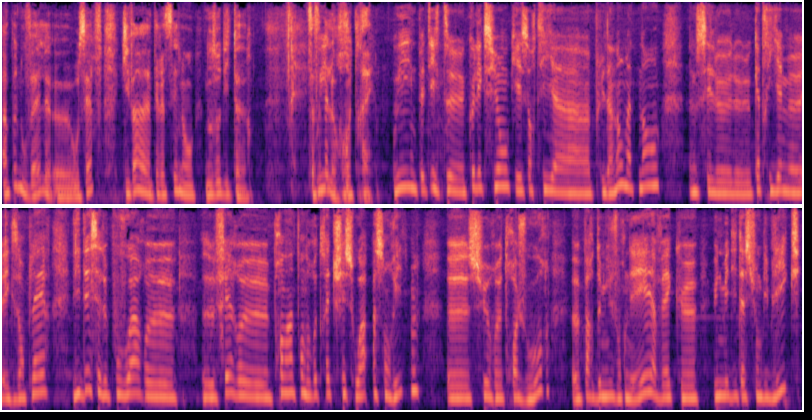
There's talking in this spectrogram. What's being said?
un peu nouvelle au CERF, qui va intéresser nos, nos auditeurs. Ça s'appelle Retrait. Oui, une petite euh, collection qui est sortie il y a plus d'un an maintenant. C'est le, quatrième euh, exemplaire. L'idée, c'est de pouvoir euh, faire prendre un temps de retraite chez soi à son rythme sur trois jours par demi-journée avec une méditation biblique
